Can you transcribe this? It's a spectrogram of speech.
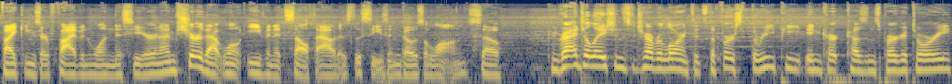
Vikings are 5 and 1 this year, and I'm sure that won't even itself out as the season goes along. So, congratulations to Trevor Lawrence. It's the first three-peat in Kirk Cousins' purgatory.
